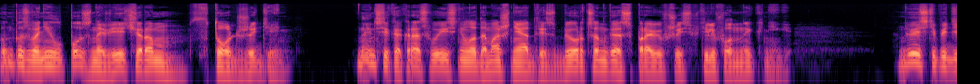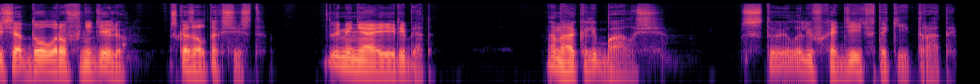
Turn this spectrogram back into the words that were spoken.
Он позвонил поздно вечером в тот же день. Нэнси как раз выяснила домашний адрес Бёрцинга, справившись в телефонной книге. «250 долларов в неделю», — сказал таксист. «Для меня и ребят». Она колебалась. Стоило ли входить в такие траты?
